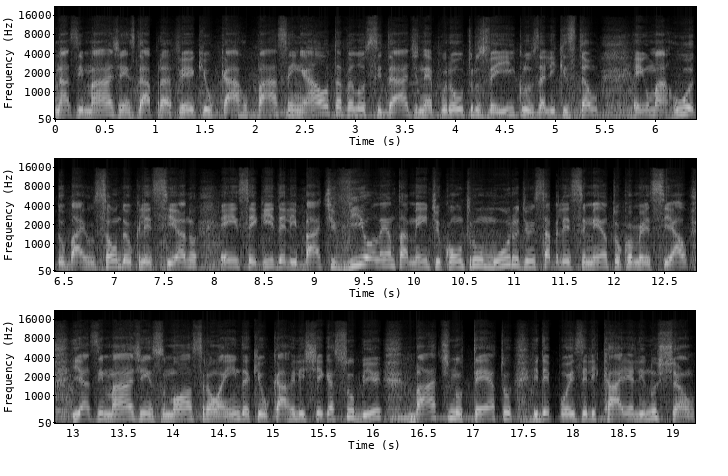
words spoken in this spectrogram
Nas imagens dá para ver que o carro passa em alta velocidade né, por outros veículos ali que estão em uma rua do bairro São Diocleciano. Em seguida, ele bate violentamente contra um muro de um estabelecimento comercial e as imagens mostram ainda que o carro ele chega a subir, bate no teto e depois ele cai ali no chão.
